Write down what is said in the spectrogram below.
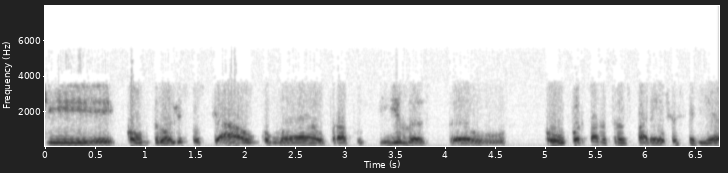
de controle social, como é o próprio PILAS, o, ou o portal da transparência, seria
